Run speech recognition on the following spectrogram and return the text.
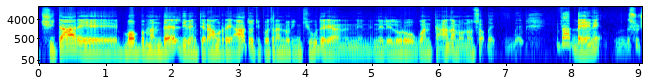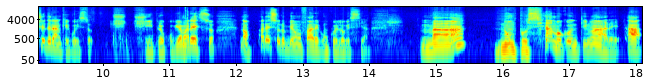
citare Bob Mandel diventerà un reato, ti potranno rinchiudere nelle loro Guantanamo, non so. Beh, va bene, succederà anche questo. Ci preoccupiamo adesso? No, adesso dobbiamo fare con quello che si ha. Ma non possiamo continuare a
